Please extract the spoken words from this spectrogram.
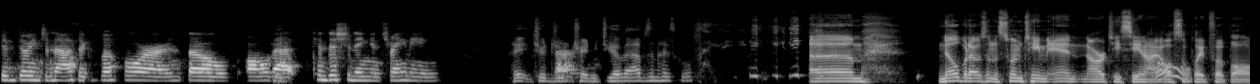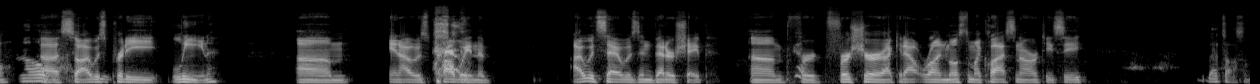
been doing gymnastics before. And so all Yeah. that conditioning and training. hey Trey, Uh, Trey, did you have abs in high school Um, no, but I was on the swim team and ROTC, and I also Oh. played football. Oh, uh, so I was pretty lean. Um, and I was probably in the, I would say I was in better shape. Um, for for sure, I could outrun most of my class in ROTC. that's awesome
